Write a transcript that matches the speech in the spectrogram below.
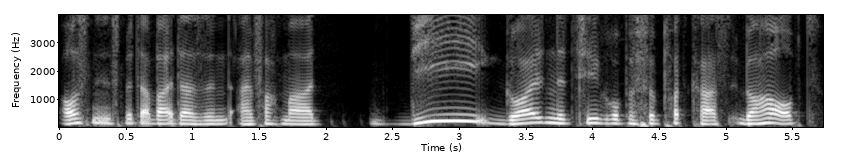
Außendienstmitarbeiter sind einfach mal die goldene Zielgruppe für Podcasts überhaupt,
